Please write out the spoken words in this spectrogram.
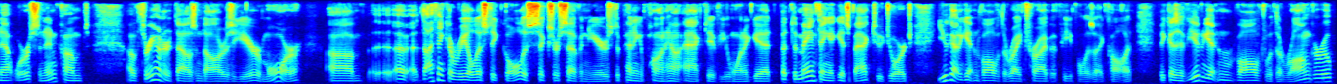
net worths and incomes of 300 $100,000 a year or more, um, uh, I think a realistic goal is six or seven years, depending upon how active you want to get. But the main thing it gets back to, George, you got to get involved with the right tribe of people, as I call it, because if you get involved with the wrong group,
